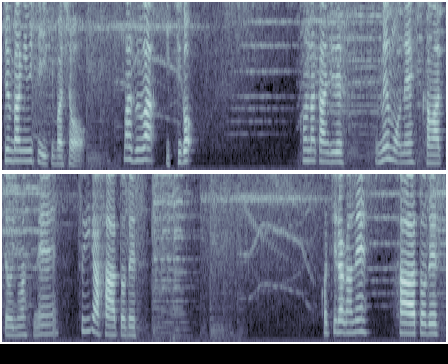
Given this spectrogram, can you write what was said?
順番に見ていきましょう。まずは、いちご。こんな感じです。目もね、変わっておりますね。次がハートです。こちらがね、ハートです。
